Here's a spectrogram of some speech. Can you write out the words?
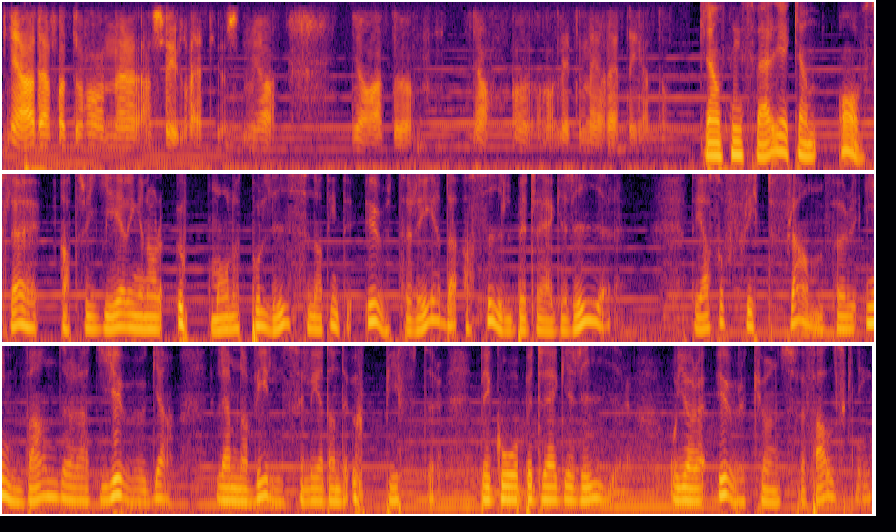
Ja, därför att du har en uh, asylrätt just som gör, gör att du ja, har, har lite mer rättigheter. Granskning Sverige kan avslöja att regeringen har uppmanat polisen att inte utreda asylbedrägerier. Det är alltså fritt fram för invandrare att ljuga, lämna vilseledande uppgifter, begå bedrägerier och göra urkundsförfalskning.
